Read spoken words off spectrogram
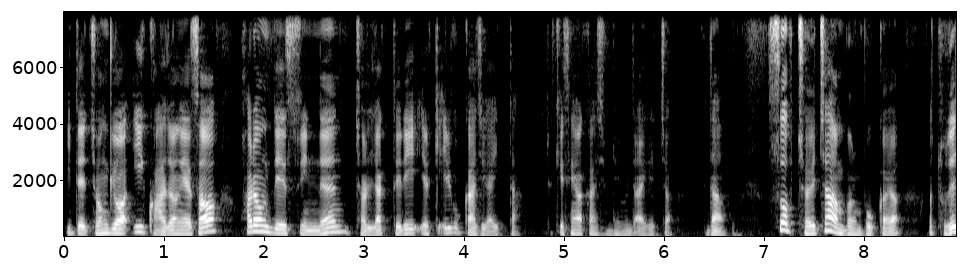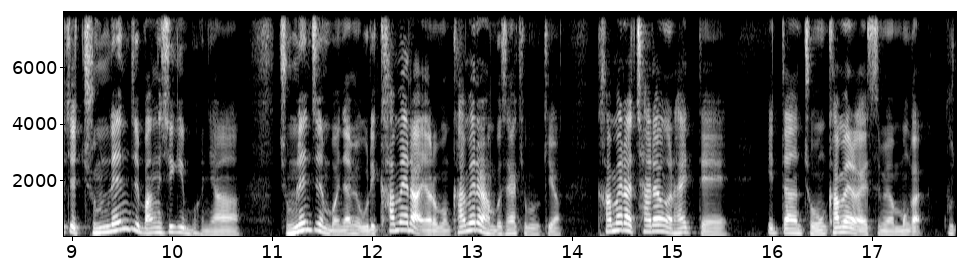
이때 정교화 이 과정에서 활용될 수 있는 전략들이 이렇게 일곱 가지가 있다. 이렇게 생각하시면 됩니다. 알겠죠? 그다음 수업 절차 한번 볼까요? 도대체 줌 렌즈 방식이 뭐냐? 줌 렌즈는 뭐냐면 우리 카메라 여러분 카메라를 한번 생각해 볼게요. 카메라 촬영을 할 때 일단 좋은 카메라가 있으면 뭔가 구,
